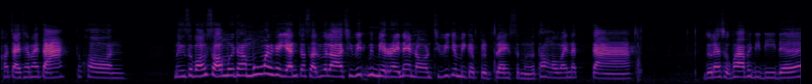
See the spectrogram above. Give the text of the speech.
เข้าใจใช่ไหมจ๊ะทุกคนหนึ่งสมองสองมือทำมุ่งมั่นขยันจัดสรรเวลาชีวิตไม่มีอะไรแน่นอน ชีวิตยังมีการเปลี่ยนแปลงเสมอท่องเอาไว้นะจ๊ะดูแลสุขภาพให้ดี ๆ เด้อ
